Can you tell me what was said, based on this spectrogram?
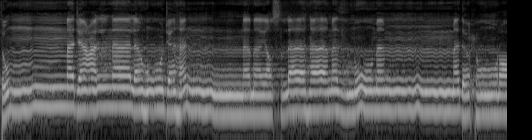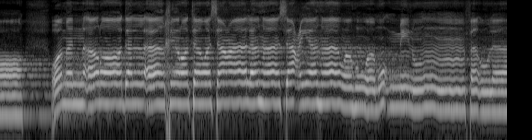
ثم جعلنا له جهنم يصلاها مذموما مدحورا. ومن أراد الآخرة وسعى لها سعيها وهو مؤمن فأولئك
